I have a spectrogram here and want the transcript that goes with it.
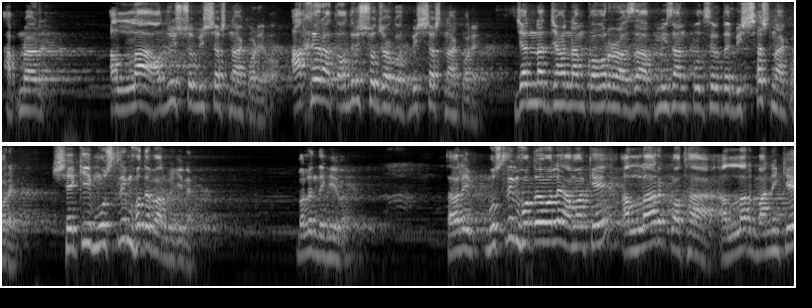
আপনার আল্লাহ অদৃশ্য বিশ্বাস না করে, আখেরাত অদৃশ্য জগৎ বিশ্বাস না করে, জান্নাত, জাহান্নাম কবর রাজাব মিজান, পুলসিরতে বিশ্বাস না করে, সে কি মুসলিম হতে পারবে কিনা? বলেন দেখি এবার। তাহলে মুসলিম হতে হলে আমাকে আল্লাহর কথা, আল্লাহর বাণীকে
